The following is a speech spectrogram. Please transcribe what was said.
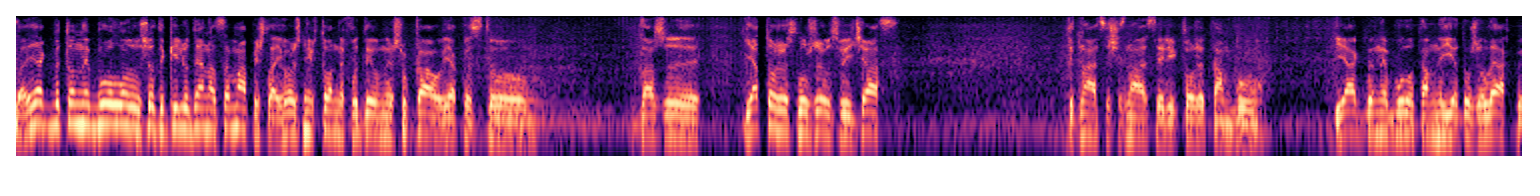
Та як би то не було, все-таки людина сама пішла, його ж ніхто не ходив, не шукав, якось то. Навіть я теж служив у свій час. 15-16 рік теж там був. Як би не було, там не є дуже легко.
